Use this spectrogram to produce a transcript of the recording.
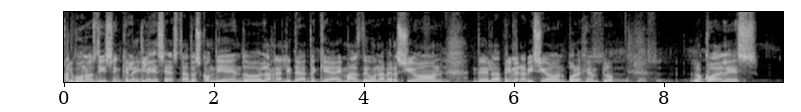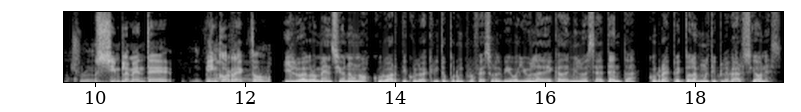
algunos dicen que la iglesia ha estado escondiendo la realidad de que hay más de una versión de la primera visión, por ejemplo lo cual es simplemente incorrecto. Y luego menciona un oscuro artículo escrito por un profesor de BYU en la década de 1970 con respecto a las múltiples versiones.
